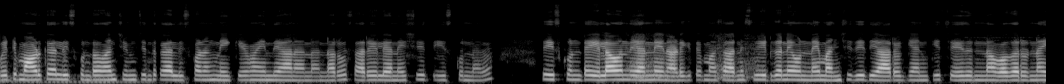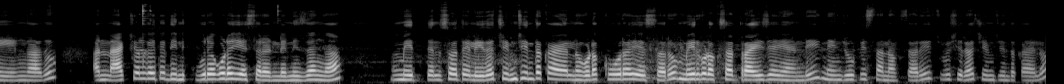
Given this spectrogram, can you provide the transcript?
పెట్టి మామిడికాయలు తీసుకుంటావు? కానీ చిమ్చింతకాయలు తీసుకోవడానికి నీకేమైంది? అని అన్నారు. సరేలే అనేసి తీసుకున్నారు. తీసుకుంటే ఎలా ఉంది అని నేను అడిగితే మా సార్ని స్వీట్గానే ఉన్నాయి మంచిది ఇది ఆరోగ్యానికి చేదున్నా వగరున్నా ఏం కాదు. అండ్ యాక్చువల్గా అయితే దీన్ని కూర కూడా చేస్తారండి నిజంగా. మీరు తెలుసో తెలియదో చిమ్చింతకాయలను కూడా కూర చేస్తారు. మీరు కూడా ఒకసారి ట్రై చేయండి. నేను చూపిస్తాను ఒకసారి. చూసిరా చిమ్చింతకాయలు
